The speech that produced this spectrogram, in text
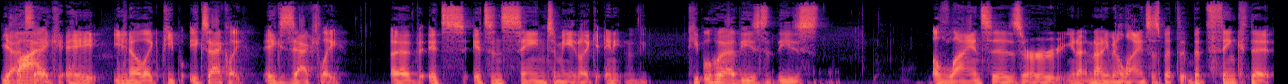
Yeah, Bye. it's like, hey, you know, like people exactly, exactly. Uh, it's it's insane to me. Like any people who have these these alliances, or you know, not even alliances, but but think that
